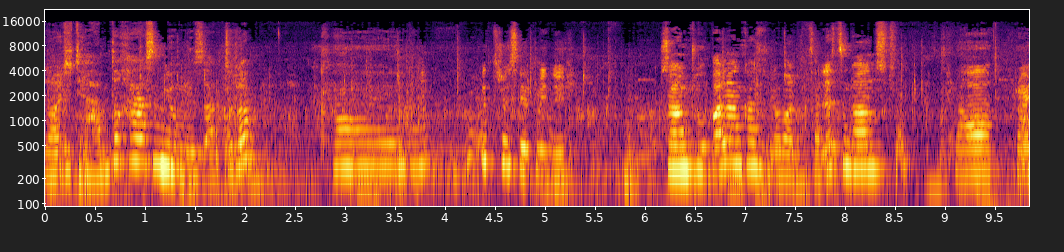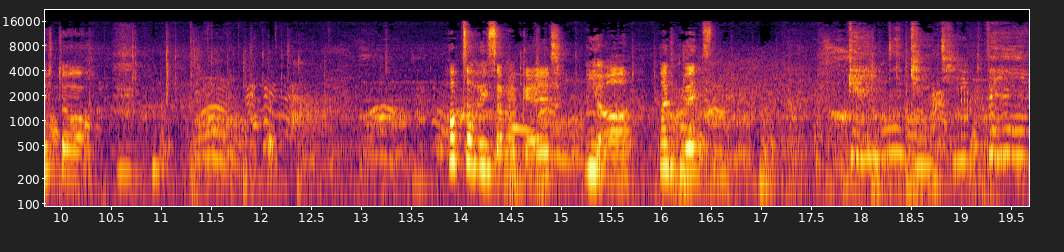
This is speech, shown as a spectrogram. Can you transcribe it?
Leute, die haben doch Hasenjungen gesagt, oder? Keine. Interessiert mich nicht. Solange du ballern kannst und jemanden verletzen kannst. Klar, reicht doch. Hauptsache ich sammle Geld. Ja. Und Münzen. Geld geht die Welt.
